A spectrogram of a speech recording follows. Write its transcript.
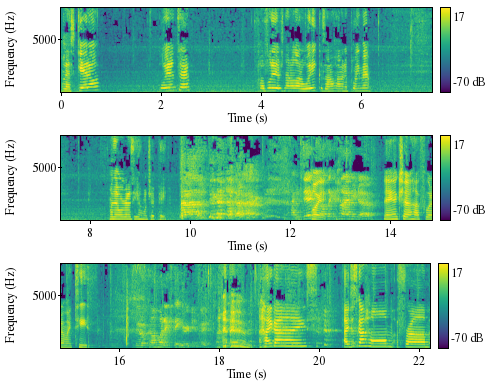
Les quiero. Cuídense. Hopefully there's not a lot of wait because I don't have an appointment. And then we're gonna see how much I paid. I did. Wait. I was like, adding up. Dang, I should have food in my teeth. It'll come when I stay here again, guys. Hi, guys. I just got home from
